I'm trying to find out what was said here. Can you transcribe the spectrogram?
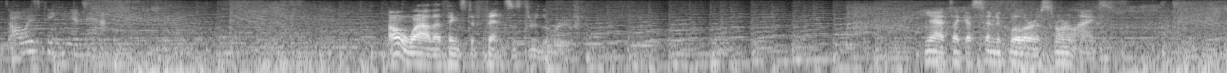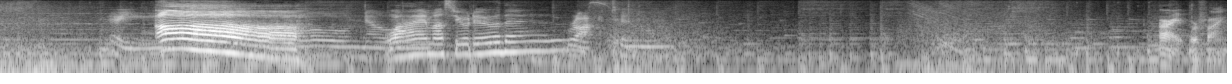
It's always taking a nap. oh wow, that thing's defense is through the roof. Yeah, it's like a Cyndaquil or a Snorlax. There you go. Ah! Oh no. Why must you do this? Rock tomb. Alright, we're fine.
